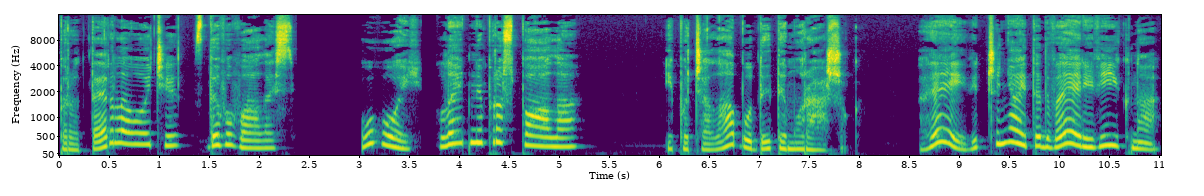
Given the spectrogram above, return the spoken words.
Протерла очі, здивувалась. Ой, ледь не проспала. І почала будити мурашок. Гей, відчиняйте двері, вікна.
